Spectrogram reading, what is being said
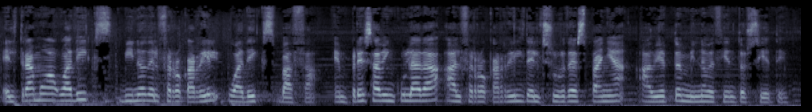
El tramo a Guadix vino del ferrocarril Guadix-Baza, empresa vinculada al ferrocarril del sur de España abierto en 1907.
